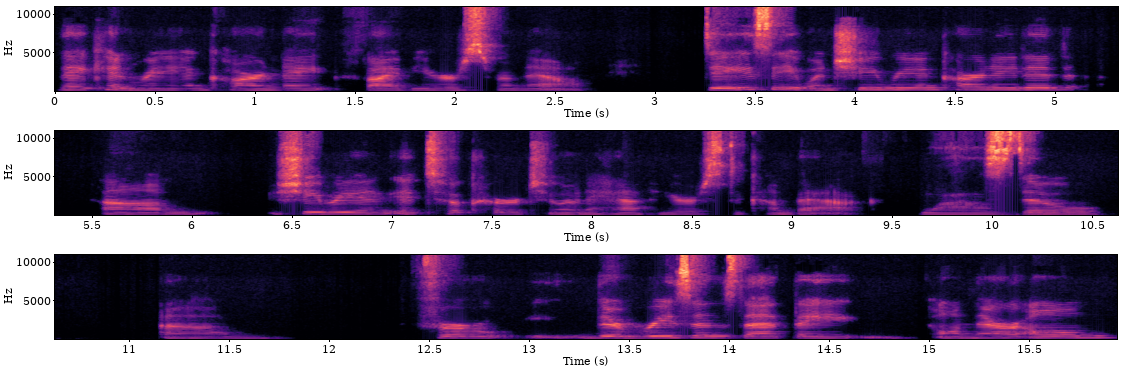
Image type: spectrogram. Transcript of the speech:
They can reincarnate five years from now Daisy, when she reincarnated, um, she re- it took her two and a half years to come back. Wow. So, um, for the reasons that they on their own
